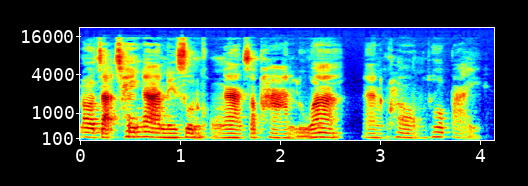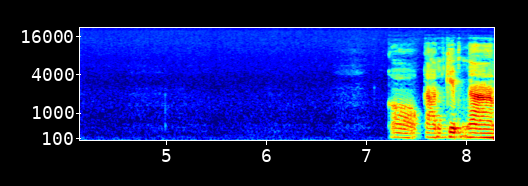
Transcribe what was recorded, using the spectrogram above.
เราจะใช้งานในส่วนของงานสะพานหรือว่างานคลองทั่วไป ก็การเก็บงาน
